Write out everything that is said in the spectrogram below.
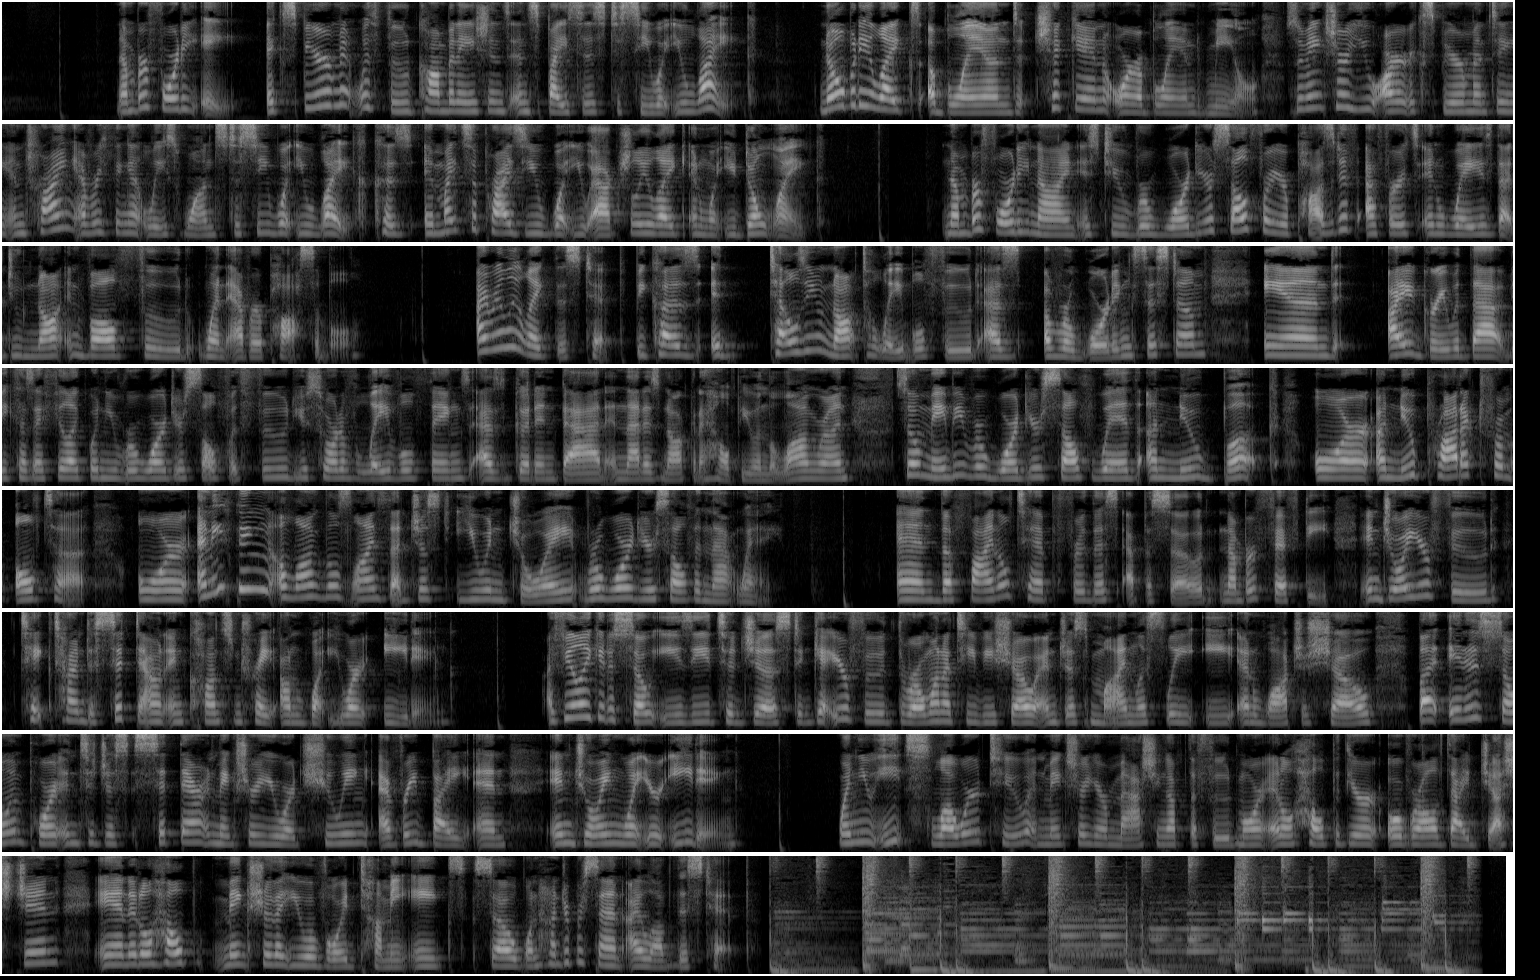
Number 48. Experiment with food combinations and spices to see what you like. Nobody likes a bland chicken or a bland meal. So make sure you are experimenting and trying everything at least once to see what you like, because it might surprise you what you actually like and what you don't like. Number 49 is to reward yourself for your positive efforts in ways that do not involve food whenever possible. I really like this tip because it tells you not to label food as a rewarding system. And I agree with that because I feel like when you reward yourself with food, you sort of label things as good and bad, and that is not going to help you in the long run. So maybe reward yourself with a new book or a new product from Ulta or anything along those lines that just you enjoy, reward yourself in that way. And the final tip for this episode, number 50 enjoy your food, take time to sit down and concentrate on what you are eating. I feel like it is so easy to just get your food, throw on a TV show, and just mindlessly eat and watch a show. But it is so important to just sit there and make sure you are chewing every bite and enjoying what you're eating. When you eat slower too and make sure you're mashing up the food more, it'll help with your overall digestion and it'll help make sure that you avoid tummy aches. So, 100% I love this tip.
